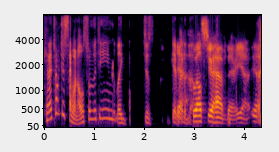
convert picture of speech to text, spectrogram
Can I talk to someone else from the team? Like, just get yeah, rid of them. Who else do you have there? Yeah, yeah.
